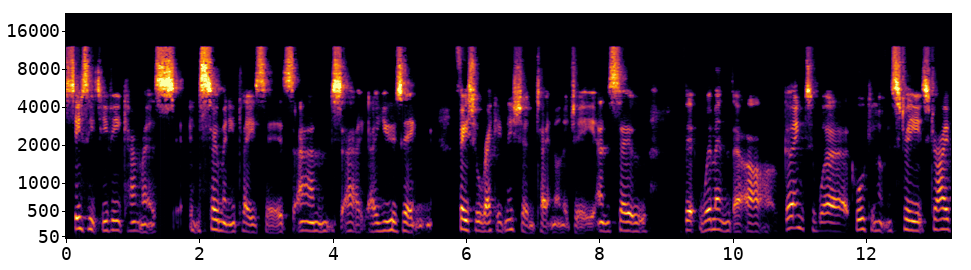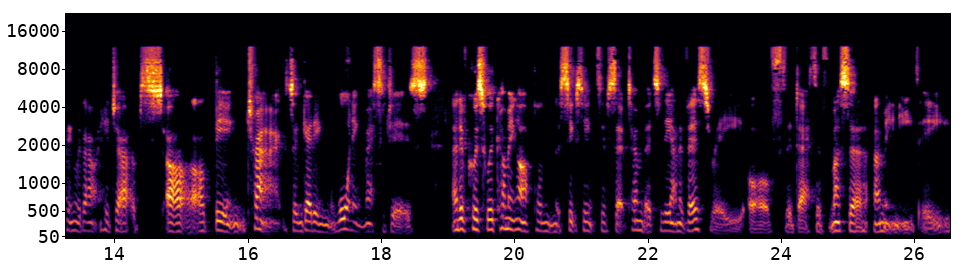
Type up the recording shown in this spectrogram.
CCTV cameras in so many places and uh, are using facial recognition technology. And so the women that are going to work, walking on the streets, driving without hijabs are being tracked and getting warning messages and of course, we're coming up on the 16th of September to the anniversary of the death of Mahsa Amini, the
